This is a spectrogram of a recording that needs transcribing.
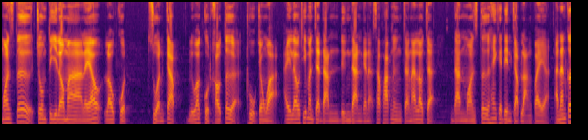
ม monster โจมตีเรามาแล้วเรากดสวนกลับหรือว่ากด counter อะถูกจังหวะ ไอ้แล้วที่มันจะดันดึงดันกันอะสักพักหนึ่งจากนั้นเราจะดันมอนสเตอร์ให้กระเด็นกลับหลังไปอะ อันนั้นก็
